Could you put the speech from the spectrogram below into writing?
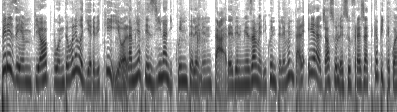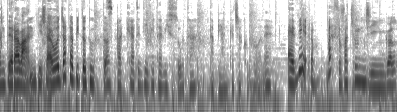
Per esempio, appunto, volevo dirvi che io, la mia tesina di quinta elementare, del mio esame di quinta elementare, era già sulle suffragette. Capite quanto ero avanti? Cioè, avevo già capito tutto. Spaccate di vita vissuta da Bianca Giacobone. È vero. Adesso faccio un jingle.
